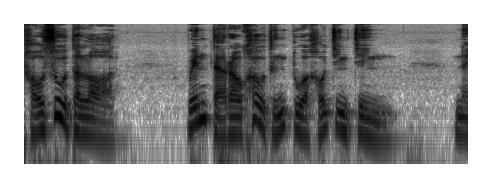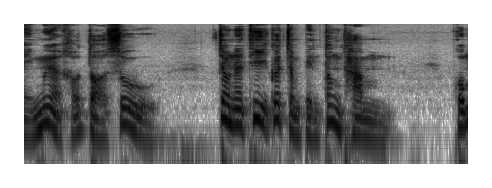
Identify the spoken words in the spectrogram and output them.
เขาสู้ตลอด เว้นแต่เราเข้าถึงตัวเขาจริงๆ ในเมื่อเขาต่อสู้ เจ้าหน้าที่ก็จำเป็นต้องทำ ผม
